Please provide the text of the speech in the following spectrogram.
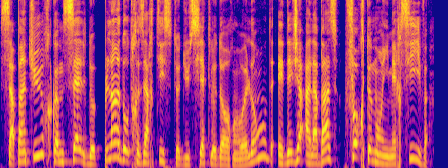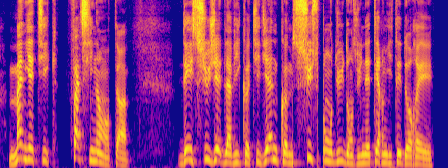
Sa peinture, comme celle de plein d'autres artistes du siècle d'or en Hollande, est déjà à la base fortement immersive, magnétique, fascinante. Des sujets de la vie quotidienne comme suspendus dans une éternité dorée,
